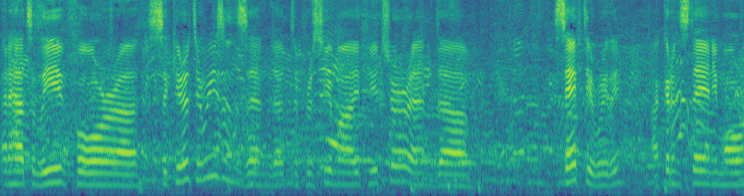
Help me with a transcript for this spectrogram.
and I had to leave for uh, security reasons and uh, to pursue my future and uh, safety. Really, I couldn't stay anymore.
